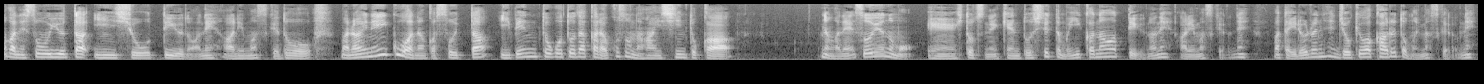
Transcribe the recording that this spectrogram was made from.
なんかね、そういった印象っていうのはね、ありますけど、まあ来年以降はなんかそういったイベントごとだからこその配信とか、なんかね、そういうのも、えー、一つね、検討していってもいいかなっていうのはね、ありますけどね。またいろいろね、状況は変わると思いますけどね。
